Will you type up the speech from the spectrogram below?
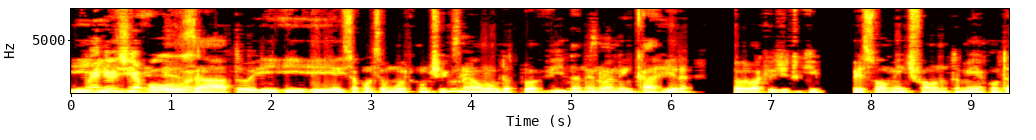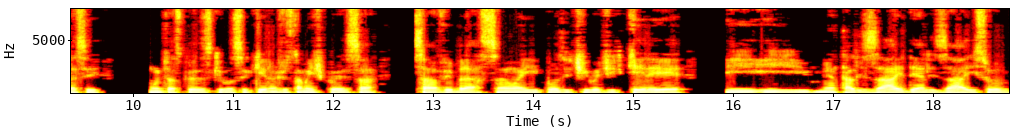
E, uma energia boa. Exato. E, e, e, isso aconteceu muito contigo, Sim. né? Ao longo da tua vida, né? Sim. Não é nem carreira. Eu, eu acredito que, pessoalmente falando também, acontece muitas coisas que você queira, justamente por essa, essa vibração aí positiva de querer e, e mentalizar, idealizar. Isso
